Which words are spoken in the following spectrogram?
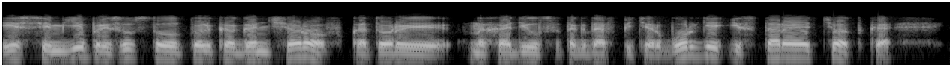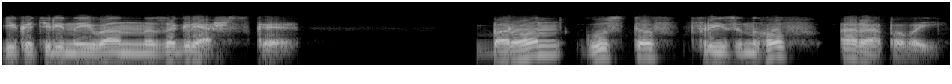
Из семьи присутствовал только Гончаров, который находился тогда в Петербурге, и старая тетка Екатерина Ивановна Загряжская. Барон Густав Фризенгоф Араповой.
